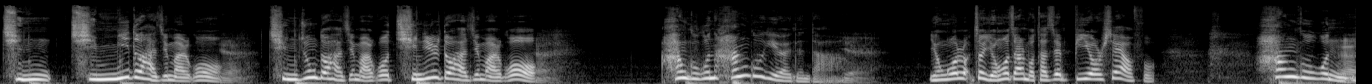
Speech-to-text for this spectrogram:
친 친미도 하지 말고 예, 친중도 하지 말고 친일도 하지 말고 예, 한국은 한국이어야 된다. 예. 영어로 저 영어 잘 못하지만 be yourself. 한국은 예.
